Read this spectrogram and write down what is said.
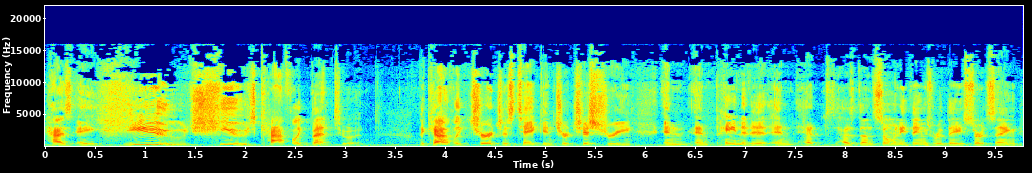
has a huge, huge Catholic bent to it. The Catholic Church has taken church history and, and painted it and had, has done so many things where they start saying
